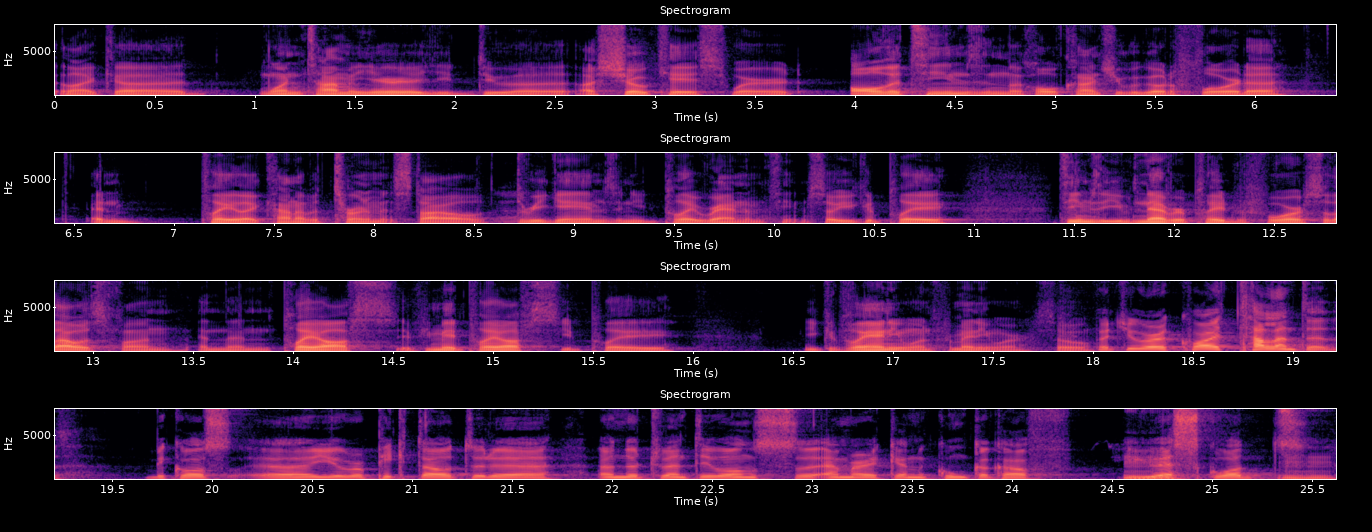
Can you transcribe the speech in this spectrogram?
like uh, one time a year, you'd do a, a showcase where all the teams in the whole country would go to Florida and play like kind of a tournament style three games, and you'd play random teams. So you could play teams that you've never played before, so that was fun. And then playoffs, if you made playoffs, you'd play. You could play anyone from anywhere. So But you were quite talented because uh, you were picked out to the under 21s uh, American CONCACAF Mhm. US squad. Mhm.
